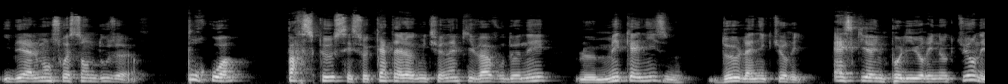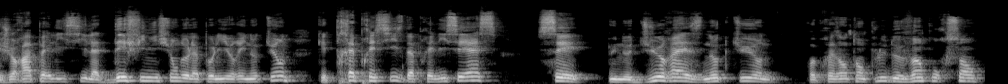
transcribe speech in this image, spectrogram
idéalement 72 heures. Pourquoi? Parce que c'est ce catalogue mictionnel qui va vous donner le mécanisme de la nicturie. Est-ce qu'il y a une polyurie nocturne? Et je rappelle ici la définition de la polyurie nocturne, qui est très précise d'après l'ICS. C'est une diurèse nocturne représentant plus de 20%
